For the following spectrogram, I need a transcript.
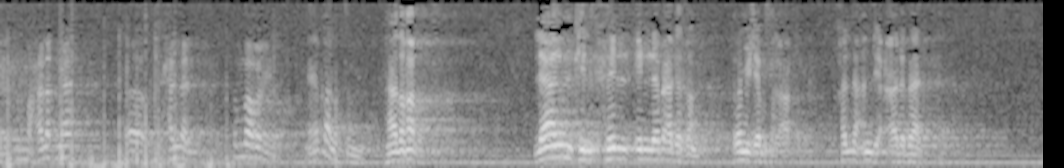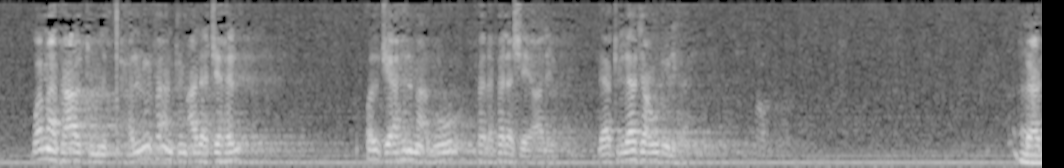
ثم حلقنا آه، تحللنا ثم رمينا. إيه، غلط. هذا غلط. لا يمكن حل إلا بعد الرمي. رمي جبهة العقبة خلى عندي على بالك وما فعلتم من التحلل فأنتم على جهل. والجاهل معذور فلا, فلا شيء عليكم. لكن لا تعودوا لهذا. بعد.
